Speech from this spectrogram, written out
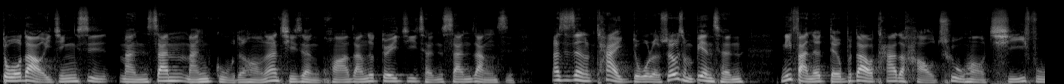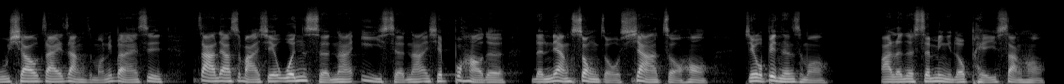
多到已经是满山满谷的哈，那其实很夸张，就堆积成山这样子。那是真的太多了。所以为什么变成你反而得不到它的好处？哈，祈福消灾这样子嘛。你本来是炸掉，是把一些瘟神啊、异神啊、一些不好的能量送走、吓走，哈，结果变成什么？把人的生命也都赔上，哈。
